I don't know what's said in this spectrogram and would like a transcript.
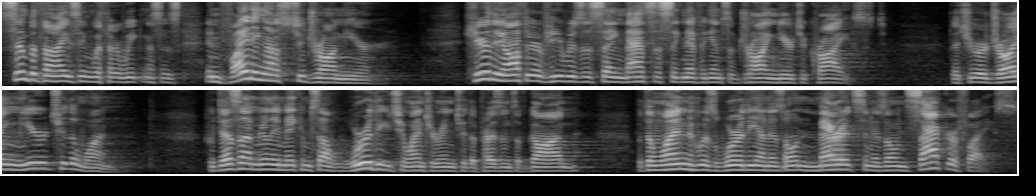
sympathizing with our weaknesses, inviting us to draw near. Here, the author of Hebrews is saying that's the significance of drawing near to Christ, that you are drawing near to the one who does not merely make himself worthy to enter into the presence of God, but the one who is worthy on his own merits and his own sacrifice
